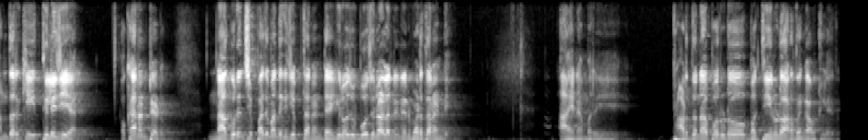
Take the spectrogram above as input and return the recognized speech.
అందరికీ తెలియజేయాలి. ఒక ఆయన అంటాడు నా గురించి పది మందికి చెప్తానంటే ఈరోజు భోజనాలని నేను పెడతానండి. ఆయన మరి ప్రార్థనాపరుడో భక్తిహీనుడో అర్థం కావట్లేదు.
